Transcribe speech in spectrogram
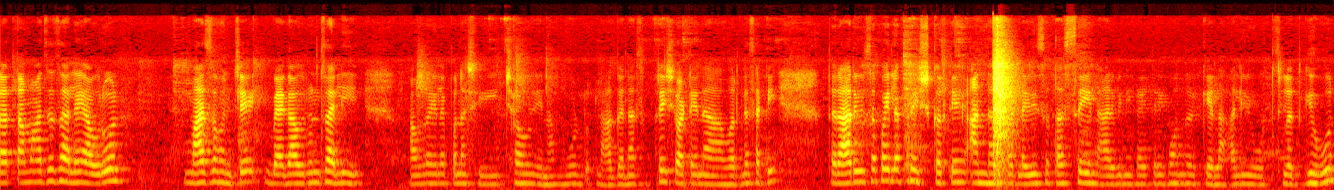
आता माझं झालं आहे आवरून. माझं म्हणजे बॅग आवरून झाली. आवरायला पण अशी इच्छा होते ना मूड लागण असं फ्रेश वाटे ना आवरण्यासाठी. तर आरवीचं पहिलं फ्रेश करते. अंधार पडला दिसत असेल. आरवीने काहीतरी गोंधळ केला आली उचलत घेऊन.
